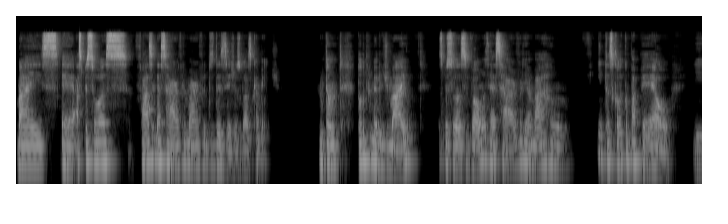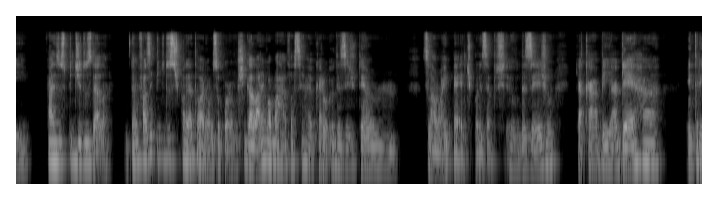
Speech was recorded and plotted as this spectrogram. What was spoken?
mas é, as pessoas fazem dessa árvore uma árvore dos desejos, basicamente. Então, todo primeiro de maio, as pessoas vão até essa árvore, amarram fitas, colocam papel e fazem os pedidos dela. Então, fazem pedidos tipo aleatório. Vamos supor, eu vou chegar lá e vou amarrar e falar assim: ah, eu quero, eu desejo ter um, sei lá, um iPad, por exemplo. Eu desejo que acabe a guerra entre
